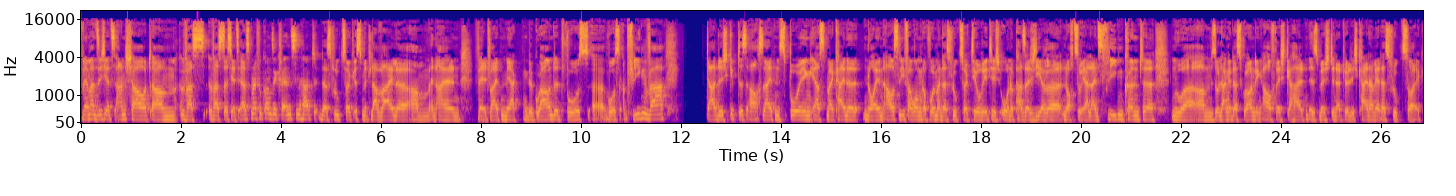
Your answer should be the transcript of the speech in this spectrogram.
Wenn man sich jetzt anschaut, ähm, was, was das jetzt erstmal für Konsequenzen hat, das Flugzeug ist mittlerweile ähm, in allen weltweiten Märkten gegroundet, wo es, äh, wo es am Fliegen war. Dadurch gibt es auch seitens Boeing erstmal keine neuen Auslieferungen, obwohl man das Flugzeug theoretisch ohne Passagiere noch zu Airlines fliegen könnte. Nur ähm, solange das Grounding aufrecht gehalten ist, möchte natürlich keiner mehr das Flugzeug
